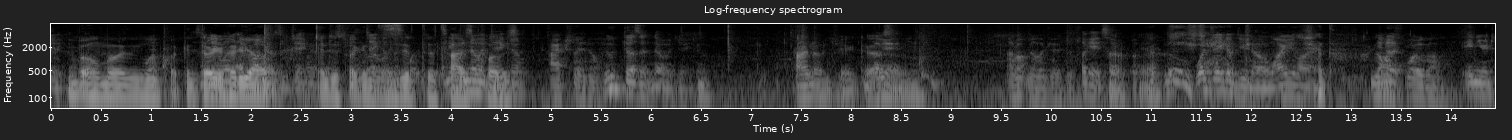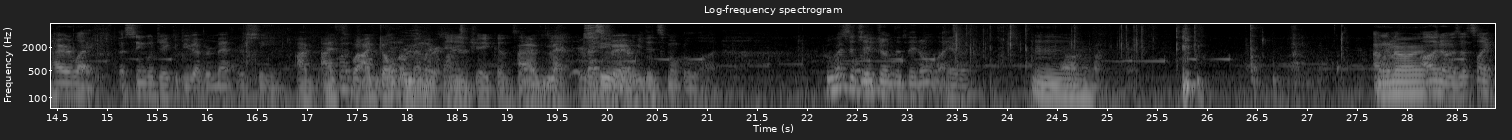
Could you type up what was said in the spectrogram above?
Jacob? butthole mode and you fucking throw your hoodie off knows a Jacob. and just fucking Jacob. zip the Anyone ties closed. Jacob? Actually, I don't. Who doesn't know a Jacob? I know Jacob. Okay. Um, I don't know a Jacob. Okay, so Oh, yeah. what Jacob do you know? Why are you lying? You No, know, I swear to God. in your entire life, a single Jacob you've ever met or seen. I, I swear I don't remember any Jacobs. that I've met That's two. fair. We did smoke a lot. Who is a Jacob that they don't like? Mm. I don't You know. know, All I know is that's like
